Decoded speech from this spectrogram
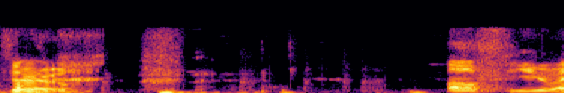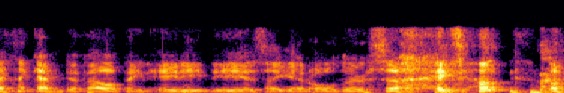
through? A few. I think I'm developing ADD as I get older, so I don't know.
